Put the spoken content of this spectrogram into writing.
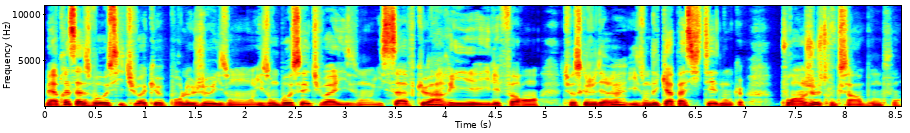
Mais après, ça se voit aussi, tu vois, que pour le jeu, ils ont, ils ont bossé, tu vois, ils, ont, ils savent que Ouais. Harry, il est fort en. Tu vois ce que je veux dire? Mm. Ils ont des capacités, donc pour un jeu, je trouve que c'est un bon point.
